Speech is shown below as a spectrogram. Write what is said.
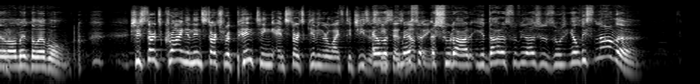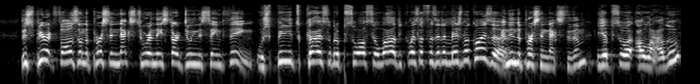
Normalmente não é bom. She starts crying and then starts repenting and starts giving her life to Jesus. He says começa nothing. a chorar e a dar a sua vida a Jesus ele disse nada. The Spirit falls on the person next to her and they start doing the same thing. O Espírito cai sobre a pessoa ao seu lado e começa a fazer a mesma coisa. And then the person next to them, E a pessoa ao lado,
